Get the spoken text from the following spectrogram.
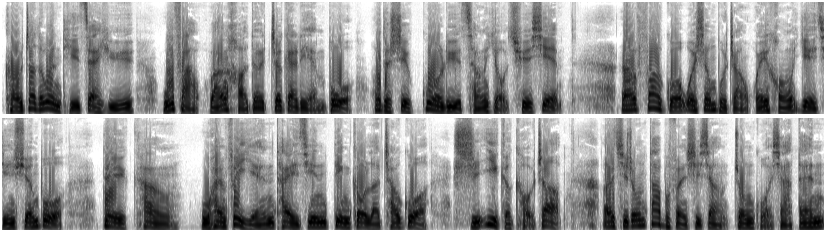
口罩的问题在于无法完好的遮盖脸部，或者是过滤层有缺陷。而法国卫生部长维宏也已经宣布，对抗武汉肺炎，他已经订购了超过十亿个口罩，而其中大部分是向中国下单。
